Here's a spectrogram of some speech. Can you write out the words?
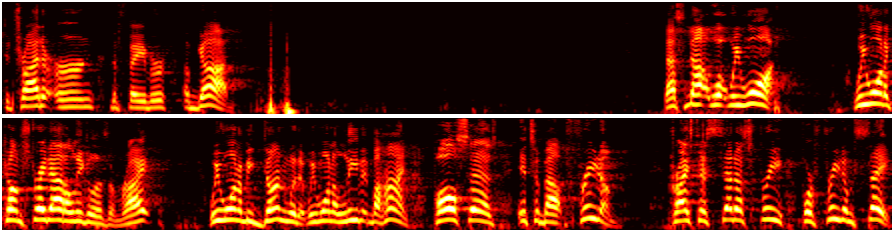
to try to earn the favor of God. That's not what we want. We want to come straight out of legalism, right? We want to be done with it. We want to leave it behind. Paul says it's about freedom. Christ has set us free for freedom's sake.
